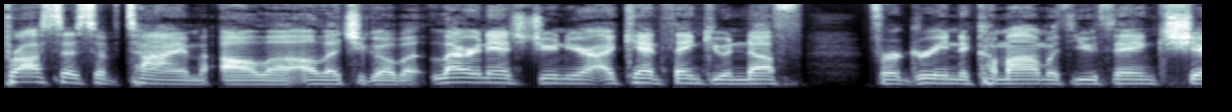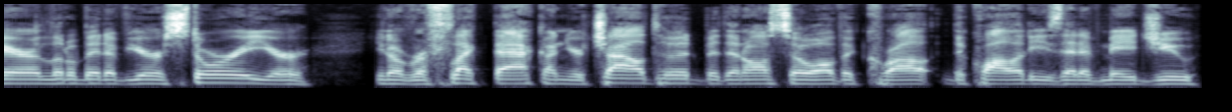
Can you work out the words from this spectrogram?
process of time, I'll uh, I'll let you go. But Larry Nance Jr., I can't thank you enough for agreeing to come on with you. Think, share a little bit of your story, your you know reflect back on your childhood, but then also all the qual- the qualities that have made you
